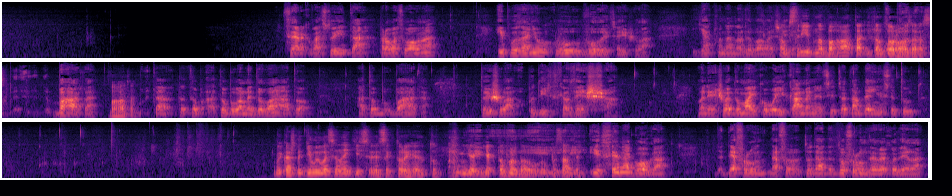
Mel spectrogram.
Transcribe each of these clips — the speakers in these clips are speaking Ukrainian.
церква стоїть та православна, і поза нього вулиця йшла. Як вона називалася? Там срібна, багата і танцорова зараз. Багата. Багата. Та, то, то, а то була медова, а то, а то багата. То йшла Подільська вища. Вона йшла до Майкової камениці, то там, де інститут. Ви кажете, ділилися на якісь е, сектори. Тут, як, як то можна описати? І, і синагога, де Фрун, на, туди до Фрунзе виходила.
